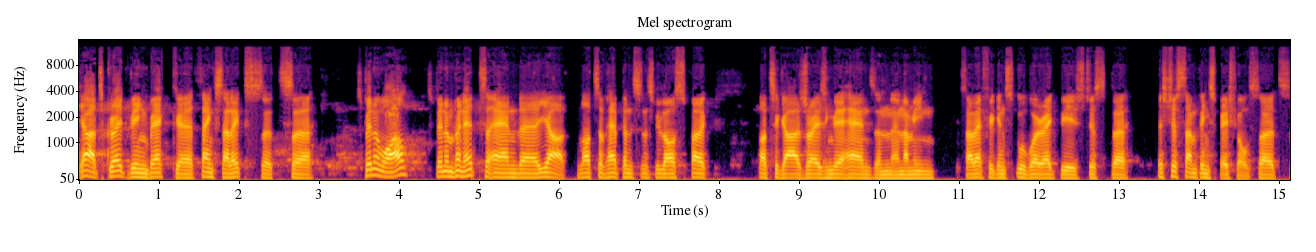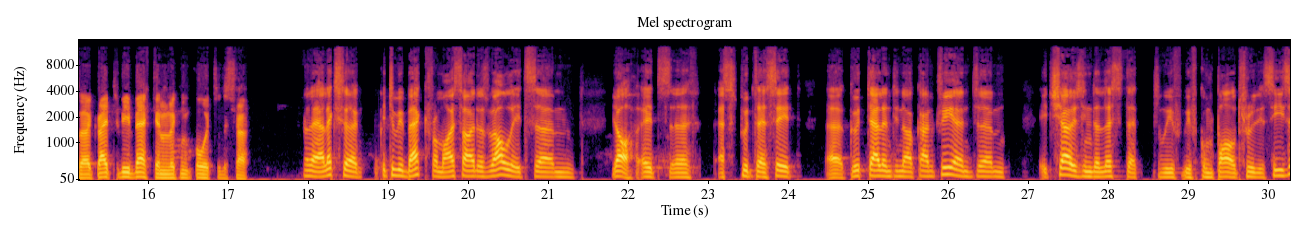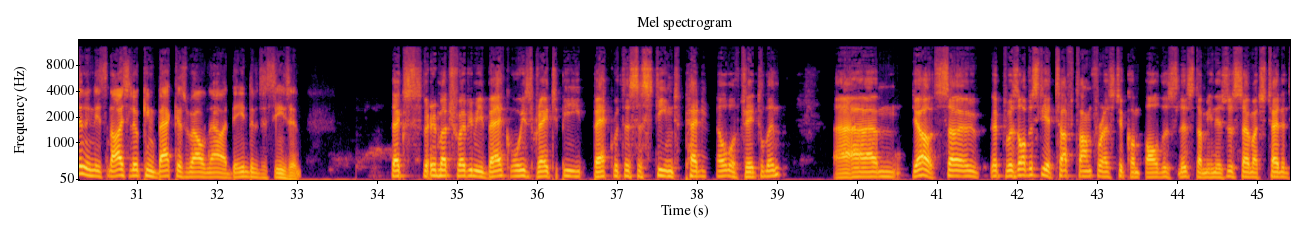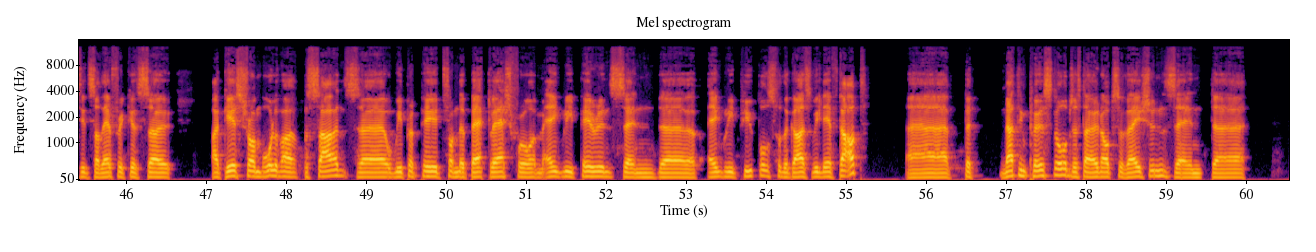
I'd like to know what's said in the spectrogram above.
Yeah, it's great being back. Uh, thanks, Alex. It's uh, it's been a while. It's been a minute, and uh, yeah, lots have happened since we last spoke. Lots of guys raising their hands, and, and I mean, South African schoolboy rugby is just uh, it's just something special. So it's uh, great to be back, and looking forward to the show. Hello, Alex. Uh, good to be back from my side as well. It's um, yeah, it's uh, as Put has said, uh, good talent in our country, and um, it shows in the list that we've we've compiled through the season, and it's nice looking back as well now at the end of the season. Thanks very much for having me back. Always great to be back with this esteemed panel of gentlemen. Um, yeah, so it was obviously a tough time for us to compile this list. I mean, there's just so much talent in South Africa. So I guess from all of our sides, uh, we prepared from the backlash from angry parents and uh, angry pupils for the guys we left out. Uh, but nothing personal, just our own observations. And uh,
